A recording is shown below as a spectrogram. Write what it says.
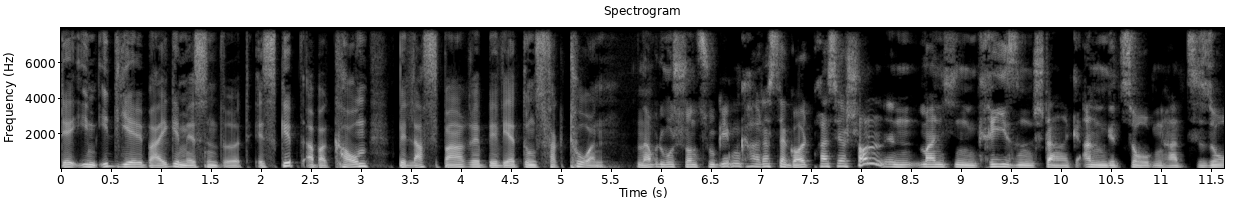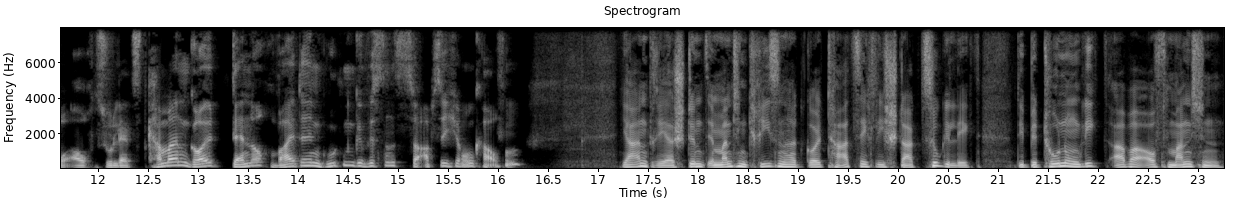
der ihm ideell beigemessen wird. Es gibt aber kaum belastbare Bewertungsfaktoren. Na, aber du musst schon zugeben, Karl, dass der Goldpreis ja schon in manchen Krisen stark angezogen hat, so auch zuletzt. Kann man Gold dennoch weiterhin guten Gewissens zur Absicherung kaufen? Ja, Andrea, stimmt. In manchen Krisen hat Gold tatsächlich stark zugelegt. Die Betonung liegt aber auf manchen.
